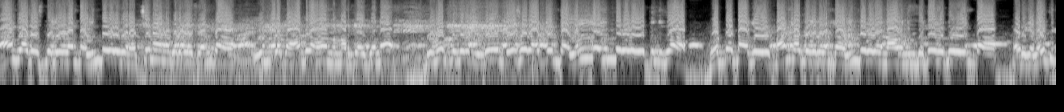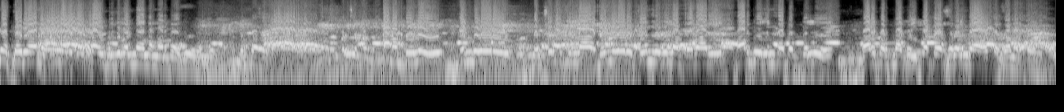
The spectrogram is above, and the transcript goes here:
ಬಾಂಗ್ಲಾದೇಶದಲ್ಲಿ ಇರುವಂತಹ ಹಿಂದೂಗಳಿಗೆ ರಕ್ಷಣೆಯನ್ನು ಕೊಡಬೇಕು ಅಂತ ಈ ಮೂಲಕ ಆಗ್ರಹವನ್ನು ಮಾಡ್ತಾ ಇದ್ದೇನೆ ಬೃಹತ್ ಇಡೀ ದೇಶದಾದ್ಯಂತ ಎಲ್ಲ ಹಿಂದೂಗಳು ಇವತ್ತಿನ ಒಗ್ಗಟ್ಟಾಗಿ ಬಾಂಗ್ಲಾದೇಶದಲ್ಲಿರುವಂತಹ ಹಿಂದೂಗಳು ನಾವು ನಿಮ್ ಜೊತೆ ಇದ್ದೀವಿ ಅಂತ ಅವರಿಗೆ ನೈತಿಕ ಸ್ಥೈರ್ಯವನ್ನು ತುಂಬಲಿಕ್ಕೋಸ್ಕರ ಈ ಪ್ರತಿಭಟನೆಯನ್ನ ಮಾಡ್ತಾ ಇದ್ದೀವಿ. ಅಂತೇಳಿ ಬೆಂಗಳೂರು ದಕ್ಷಿಣ ಜಿಲ್ಲಾ, ಬೆಂಗಳೂರು ಕೇಂದ್ರ ಜಿಲ್ಲಾ ಪ್ರಭಾರಿ ಭಾರತೀಯ ಜನತಾ ಪಕ್ಷದಲ್ಲಿ ಕಾರ್ಯಕರ್ತನಾಗಿ ಇಪ್ಪತ್ತು ವರ್ಷಗಳಿಂದ ಕೆಲಸ ಮಾಡ್ತಾ ಇದ್ದಾರೆ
